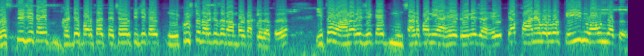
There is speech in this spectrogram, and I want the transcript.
रस्ते जे काही खड्डे पडतात त्याच्यावरती जे काही निकृष्ट दर्जाचं डांबर टाकलं जातं इथं वाहणारे जे काही सांडपाणी आहे ड्रेनेज आहे त्या पाण्याबरोबर तेही वाहून जातं.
